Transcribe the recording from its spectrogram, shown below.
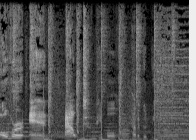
over and out, people. Have a good week.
